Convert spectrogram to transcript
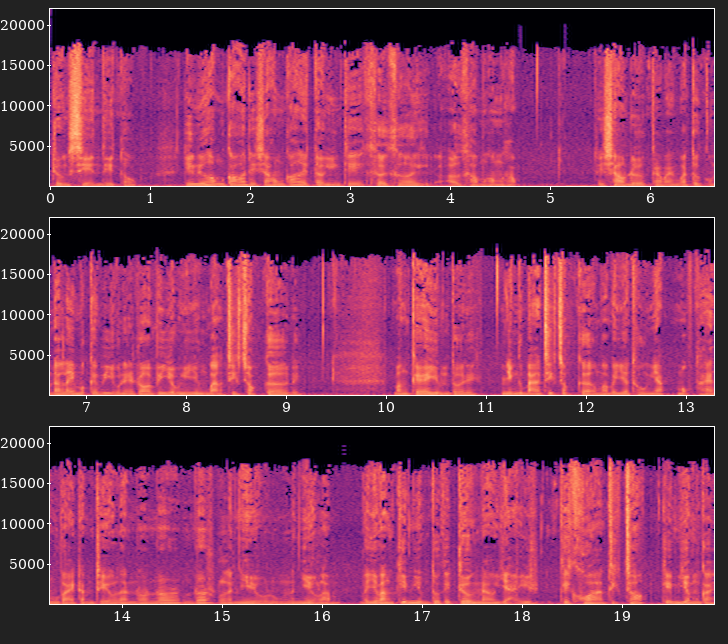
trường xịn thì tốt. Nhưng nếu không có thì sao không có? Thì tự nhiên cái khơi khơi ở không không học. Thì sao được? Các bạn và tôi cũng đã lấy một cái ví dụ này rồi. Ví dụ như những bạn tiktoker đi bạn kể giùm tôi đi. Những cái bạn tiktoker mà bây giờ thu nhập một tháng vài trăm triệu là nó nó rất là nhiều luôn, nó nhiều lắm. Bây giờ bạn kiếm giùm tôi cái trường nào dạy cái khoa tiktok? Kiếm giùm coi,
